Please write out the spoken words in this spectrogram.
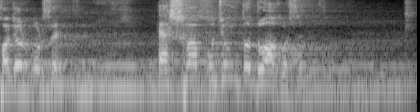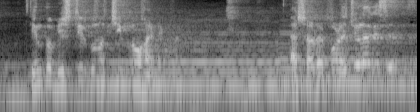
ফজর পড়ছে এসা পর্যন্ত দোয়া করছে। কিন্তু বৃষ্টির কোনো চিহ্ন হয়নি এসারের পরে চলে গেছে।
